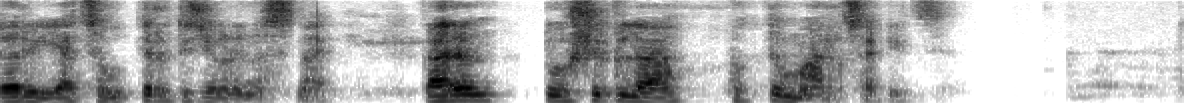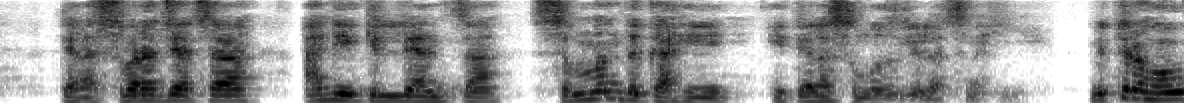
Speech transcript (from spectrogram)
तर याचं उत्तर त्याच्याकडे नसणार. कारण तो शिकला फक्त मार्कसाठीच त्याला स्वराज्याचा आणि किल्ल्यांचा संबंध काही हे त्याला समजलेलाच नाही. मित्र हो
